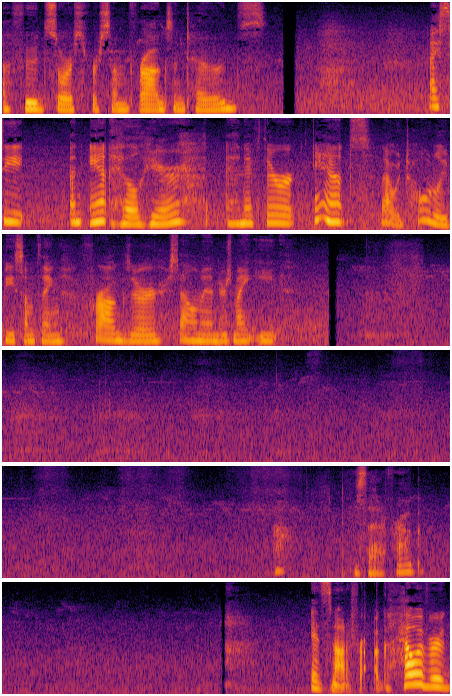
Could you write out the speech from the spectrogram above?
a food source for some frogs and toads. I see an ant hill here, and if there were ants, that would totally be something frogs or salamanders might eat. Is that a frog? It's not a frog. However,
